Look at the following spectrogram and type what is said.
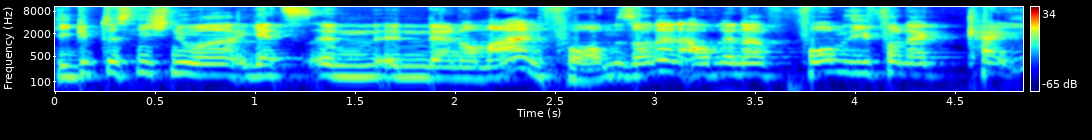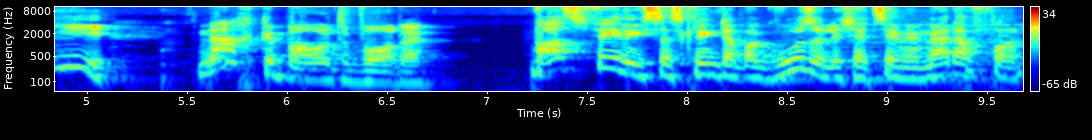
die gibt es nicht nur jetzt in, in der normalen Form, sondern auch in der Form, die von der KI nachgebaut wurde. Was, Felix? Das klingt aber gruselig. Erzähl mir mehr davon.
